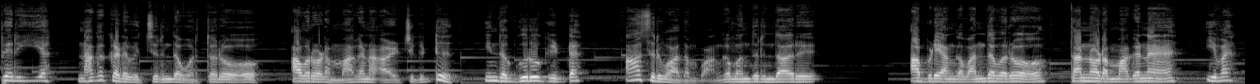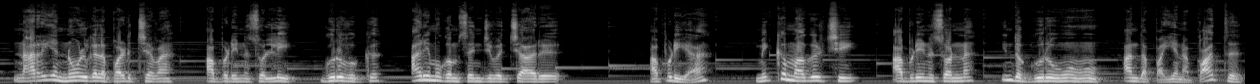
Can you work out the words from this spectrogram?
பெரிய நகைக்கடை வச்சிருந்த ஒருத்தரோ அவரோட மகனை அழைச்சுக்கிட்டு இந்த குரு கிட்ட ஆசிர்வாதம் வாங்க வந்திருந்தாரு. அப்படி அங்க வந்தவரோ தன்னோட மகனை இவன் நிறைய நூல்களை படிச்சவன் அப்படின்னு சொல்லி குருவுக்கு அறிமுகம் செஞ்சு வச்சாரு. அப்படியா? மிக்க மகிழ்ச்சி அப்படின்னு சொன்ன இந்த குருவும் அந்த பையனை பார்த்து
